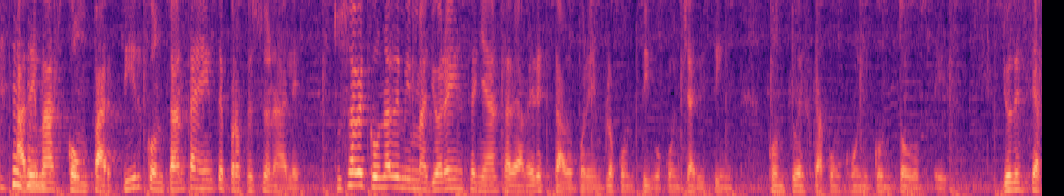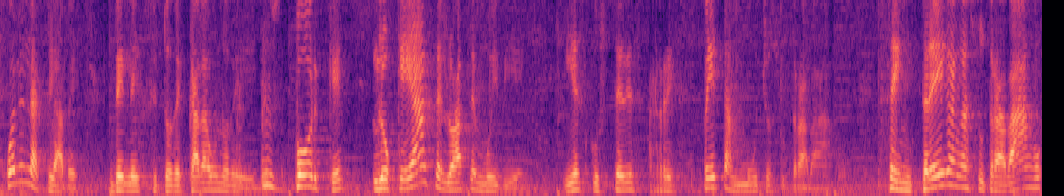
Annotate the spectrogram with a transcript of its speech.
Además, compartir con tanta gente profesional. Tú sabes que una de mis mayores enseñanzas de haber estado, por ejemplo, contigo, con Charitín, con Tuesca, con Joni, con todos, es, yo decía, ¿cuál es la clave del éxito de cada uno de ellos? Porque lo que hacen, lo hacen muy bien. Y es que ustedes respetan mucho su trabajo se entregan a su trabajo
